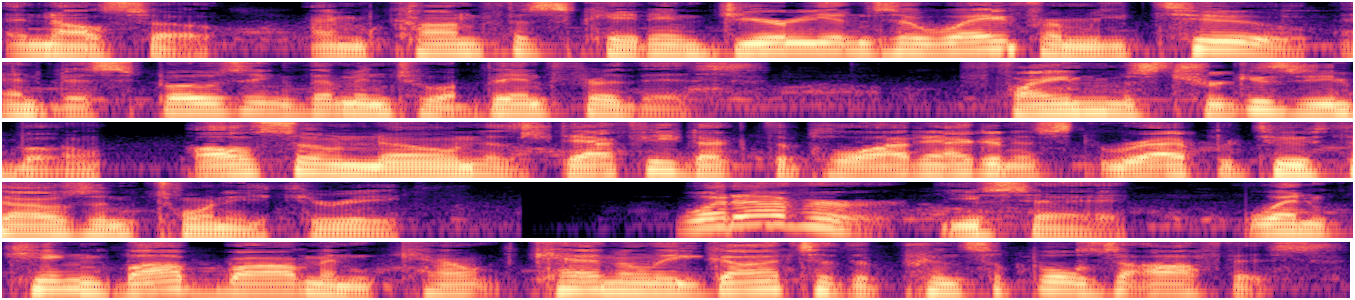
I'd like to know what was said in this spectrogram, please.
and also, I'm confiscating durians away from you too and disposing them into a bin for this. Find Mr. Gazebo, also known as Daffy Duck the Plotagonist Rapper 2023. Whatever, you say. When King Bob-omb and Count Cannoli got to the principal's office.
